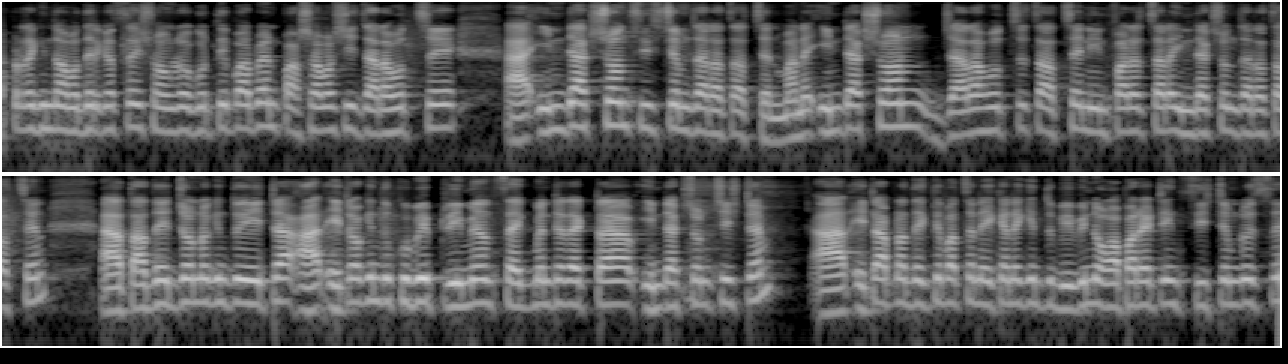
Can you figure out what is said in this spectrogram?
আপনারা কিন্তু আমাদের কাছে সংগ্রহ করতে পারবেন। পাশাপাশি যারা হচ্ছে ইন্ডাকশন সিস্টেম যারা চাচ্ছেন মানে ইন্ডাকশন যারা হচ্ছে চাচ্ছেন ইনফারেট ছাড়া ইন্ডাকশন যারা চাচ্ছেন তাদের জন্য কিন্তু এটা, আর এটাও কিন্তু খুবই প্রিমিয়াম সেগমেন্টের একটা ইন্ডাকশন সিস্টেম আর এটা আপনারা দেখতে পাচ্ছেন, এখানে কিন্তু বিভিন্ন অপারেটিং সিস্টেম রয়েছে।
